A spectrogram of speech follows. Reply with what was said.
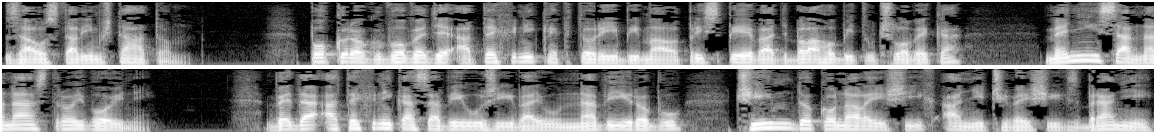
zaostalým štátom. Pokrok vo vede a technike, ktorý by mal prispievať blahobytu človeka, mení sa na nástroj vojny. Veda a technika sa využívajú na výrobu čím dokonalejších a ničivejších zbraní,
